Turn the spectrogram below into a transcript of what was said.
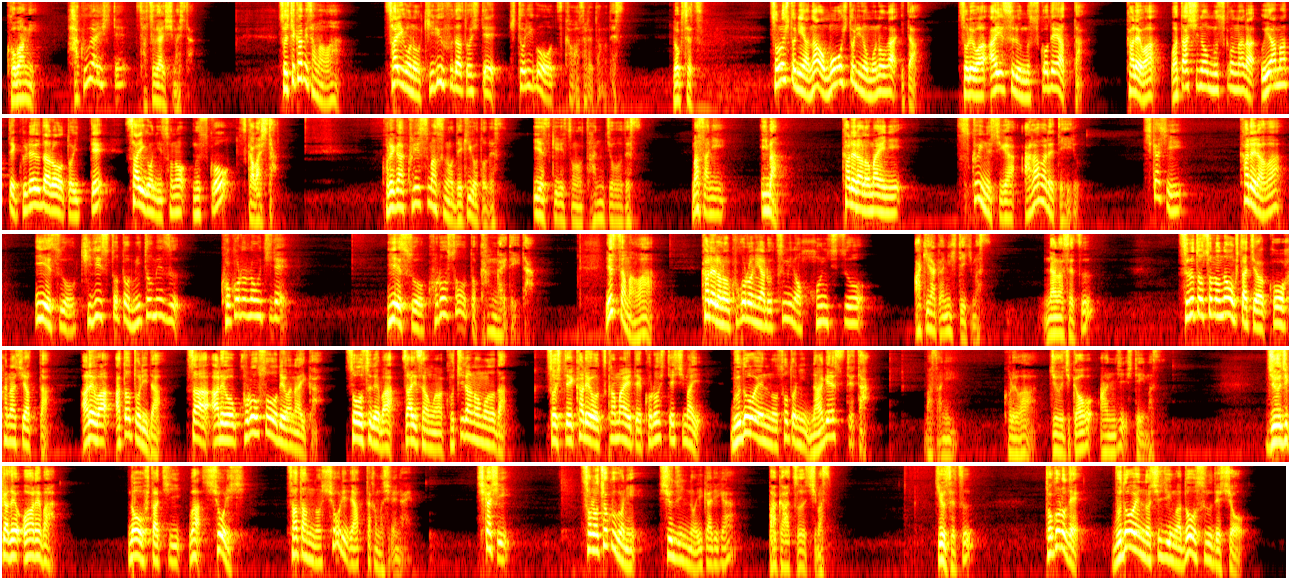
拒み、迫害して殺害しました。そして神様は、最後の切り札として一人子を使わされたのです。六節その人にはなおもう一人の者がいた。それは愛する息子であった。彼は私の息子なら敬ってくれるだろうと言って、最後にその息子を使わした。これがクリスマスの出来事です。イエス・キリストの誕生です。まさに今、彼らの前に救い主が現れている。しかし、彼らはイエスをキリストと認めず、心の内でイエスを殺そうと考えていた。イエス様は彼らの心にある罪の本質を明らかにしていきます。7節するとその農夫たちはこう話し合った。あれは跡取りだ。さあ、あれを殺そうではないか。そうすれば財産はこちらのものだ。そして彼を捕まえて殺してしまい、武道園の外に投げ捨てた。まさに、これは十字架を暗示しています。十字架で終われば、農夫たちは勝利し、サタンの勝利であったかもしれない。しかし、その直後に主人の怒りが爆発します。9節ところで、武道園の主人はどうするでしょう？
